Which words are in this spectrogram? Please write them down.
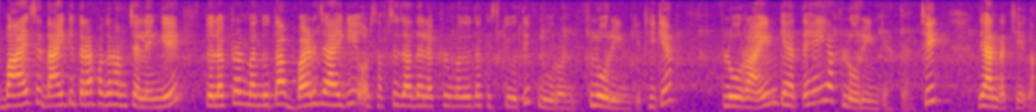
बाएँ से दाएँ की तरफ़ अगर हम चलेंगे तो इलेक्ट्रॉन बंधुता बढ़ जाएगी और सबसे ज़्यादा इलेक्ट्रॉन बंधुता किसकी होती है? फ्लोरिन फ्लोरिन की, ठीक है? फ्लोराइन कहते हैं या फ्लोरिन कहते हैं, ठीक? ध्यान रखिएगा।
